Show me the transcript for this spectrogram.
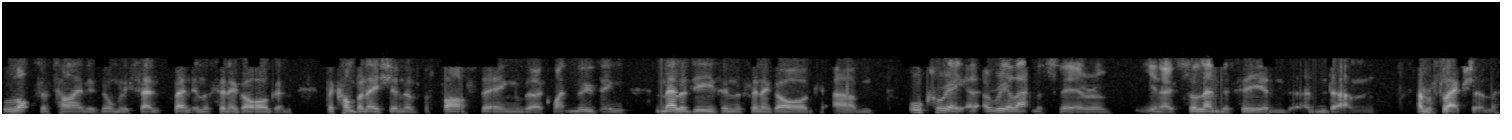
lots of time is normally spent spent in the synagogue, and the combination of the fasting, the quite moving melodies in the synagogue. Um, all create a, a real atmosphere of you know solemnity and and um, and reflection.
